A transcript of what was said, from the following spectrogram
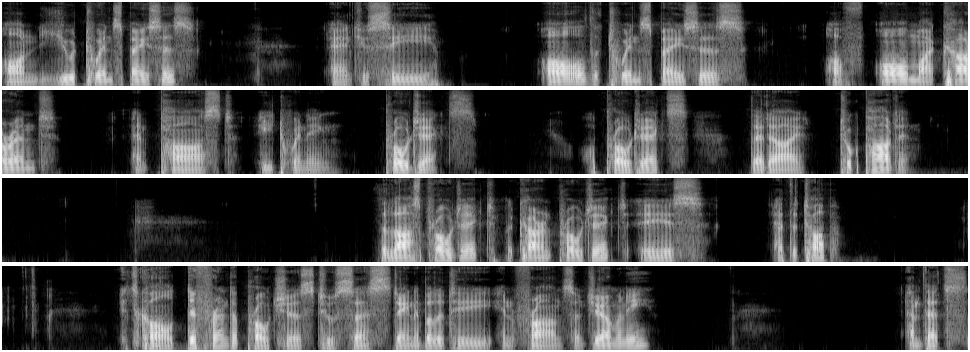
on your twin spaces and you see all the twin spaces of all my current and past eTwinning projects or projects that I took part in. The last project, the current project, is at the top. It's called Different Approaches to Sustainability in France and Germany. And that's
